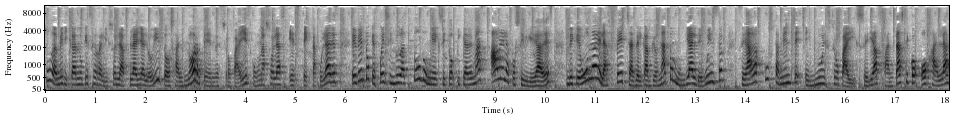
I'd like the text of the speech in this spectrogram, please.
sudamericano que se realizó en la playa Lobitos, al norte de nuestro país, con unas olas espectaculares, evento que fue sin duda todo un éxito y que además abre las posibilidades de que una de las fechas del Campeonato Mundial de Windsurf se haga justamente en nuestro país. Sería fantástico, ojalá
